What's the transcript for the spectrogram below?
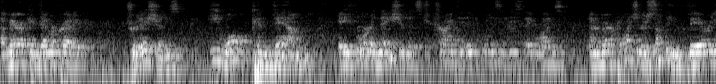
American democratic traditions. He won't condemn a foreign nation that's trying to influence and destabilize an American election. There's something very,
